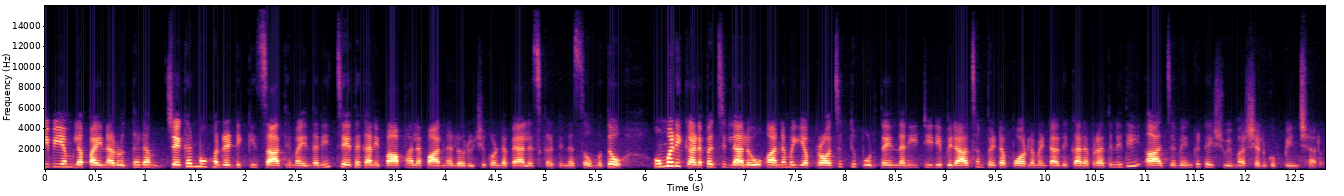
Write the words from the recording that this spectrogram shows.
ఈవీఎంల పైన రుద్దడం జగన్మోహన్ రెడ్డికి సాధ్యమైందని చేతకాని పాపాల పాలనలో రుషికొండ ప్యాలెస్ కట్టిన సొమ్ముతో ఉమ్మడి కడప జిల్లాలో అన్నమయ్య ప్రాజెక్టు పూర్తయిందని టీడీపీ రాజంపేట పార్లమెంట్ అధికార ప్రతినిధి ఆర్జ వెంకటేష్ విమర్శలు గుప్పించారు.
